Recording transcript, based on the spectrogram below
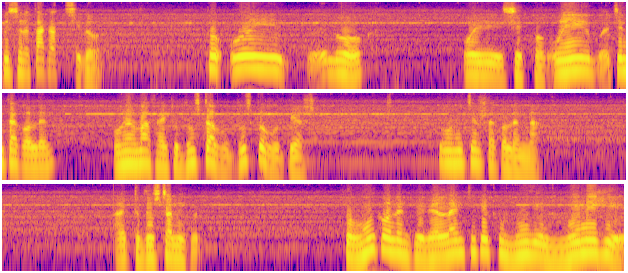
পিছনে তাকাচ্ছিল। তো ওই লোক, ওই শিক্ষক, উনি চিন্তা করলেন, ওনার মাথায় একটু দুষ্টা দুষ্ট বুদ্ধি আসে তো উনি চিন্তা করলেন, না আর একটু দুষ্টামি করি। তো উনি করলেন কি রেল লাইন থেকে একটু নেমে গিয়ে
